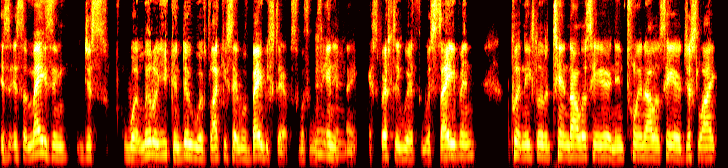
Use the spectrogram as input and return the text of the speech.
it's it's amazing just what little you can do with, like you said, with baby steps, with with Mhm. anything, especially with with saving, putting these little ten dollars here and then twenty dollars here, just like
